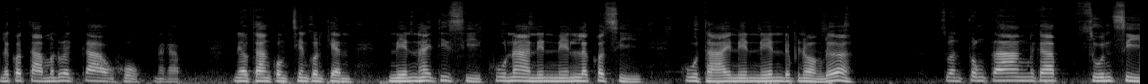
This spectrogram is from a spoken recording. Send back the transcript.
แล้วก็ตามมาด้วยเก้าหกนะครับ แนวทางของเชียนคอนแกนเน้นให้ที่สี่คู่หน้าเน้นๆแล้วก็สี่คู่ท้ายเน้นๆเด้อพี่น้องเด้อส่วนตรงกลางนะครับศูนย์สี่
